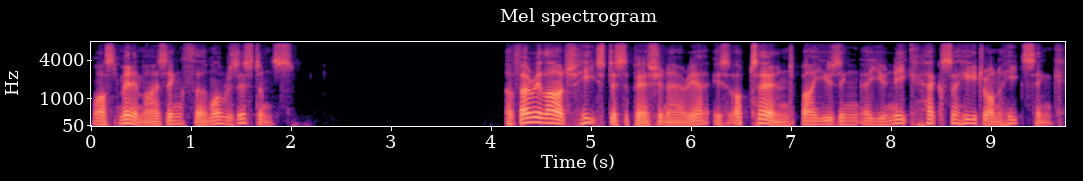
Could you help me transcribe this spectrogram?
whilst minimizing thermal resistance. A very large heat dissipation area is obtained by using a unique hexahedron heatsink.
